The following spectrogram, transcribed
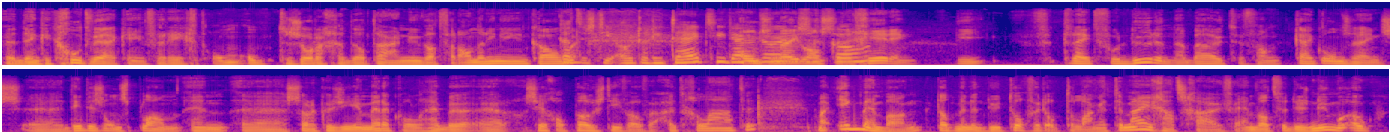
Uh, denk ik goed werk in verricht om, om te zorgen dat daar nu wat veranderingen in komen. Dat is die autoriteit die daar Onze Nederlandse regering die treedt voortdurend naar buiten van... kijk ons eens, uh, dit is ons plan. En uh, Sarkozy en Merkel hebben er zich al positief over uitgelaten. Maar ik ben bang dat men het nu toch weer op de lange termijn gaat schuiven. En wat, we dus nu ook,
